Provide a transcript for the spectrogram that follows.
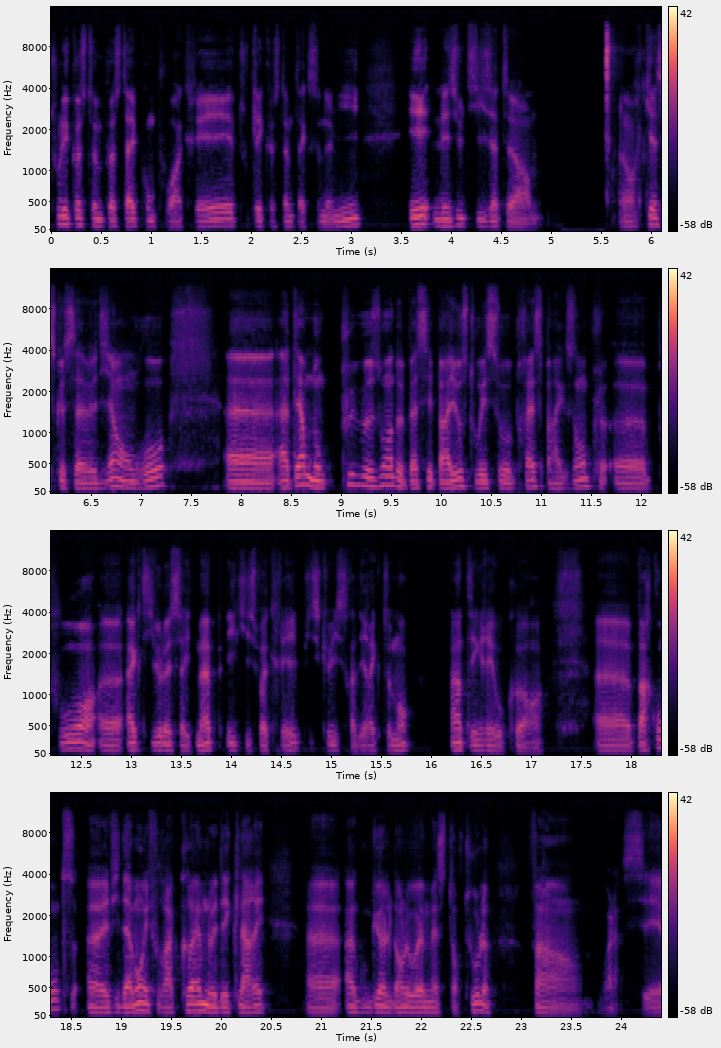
tous les custom post types qu'on pourra créer, toutes les custom taxonomies et les utilisateurs. Alors, qu'est-ce que ça veut dire en gros? Euh, À terme, donc plus besoin de passer par Yoast ou SEO Press par exemple euh, pour euh, activer le sitemap et qu'il soit créé puisqu'il sera directement intégré au corps. Par contre, évidemment, il faudra quand même le déclarer à Google dans le Webmaster Tool. Enfin, voilà, c'est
